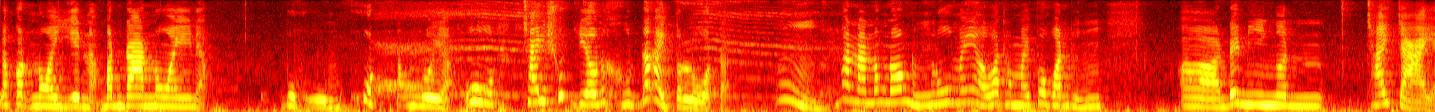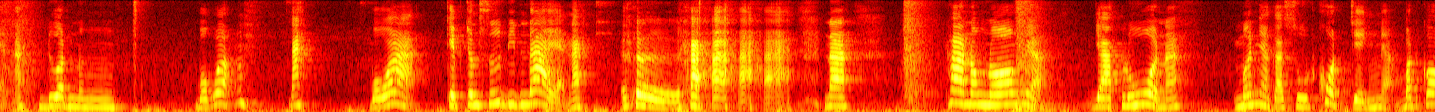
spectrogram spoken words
แล้วก็หน่อยเย็นอะบรรดาหน่อยเนี่ยโอ้โหโคตรปังเลยอะอู้ใช้ชุดเดียวนะคือได้ตลอดอะ อืมนั่นน่ะน้องๆถึงรู้ไหมอะว่าทำไมป้าวันถึงเอ่อได้มีเงินใช้จ่ายอะนะเดือนหนึ่งบอกว่านะบอกว่าเก็บจนซื้อดินได้อะนะ เออนะ ถ้าน้องๆเนี่ยอยากรู้นะเหมือนอย่างกับสูตรโคตรเจ๋งเนี่ย มันก็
